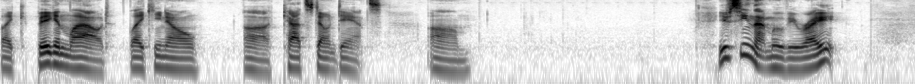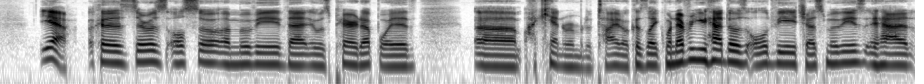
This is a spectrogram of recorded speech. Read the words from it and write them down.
like big and loud like you know uh cats don't dance um you've seen that movie right Yeah, because there was also a movie that it was paired up with. Um, I can't remember the title because like whenever you had those old VHS movies, it had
